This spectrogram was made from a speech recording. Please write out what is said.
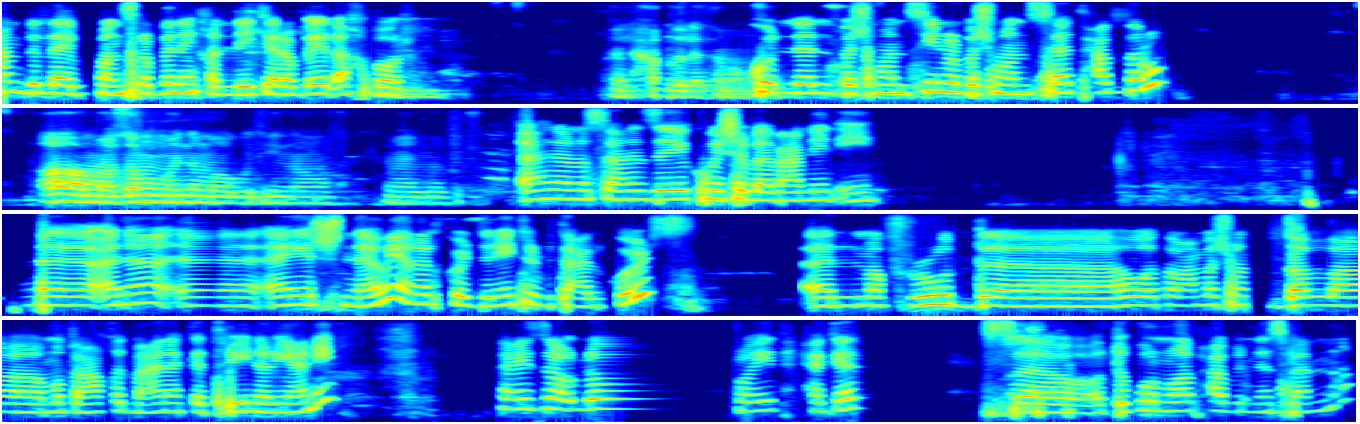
الحمد لله يا باشمهندس ربنا يخليك يا رب. إيه الأخبار؟ الحمد لله تمام. كل الباشمهندسين والباشمهندسات حضروا؟ آه معظمهم هنا موجودين آه تمام. أهلا وسهلا إزيكم يا شباب؟ عاملين إيه؟ آه أنا آه آية شناوي أنا الكوردينيتور بتاع الكورس. المفروض آه هو طبعا باشمهندس عبد الله متعاقد معانا كترينر يعني. عايزة أقول له شوية حاجات آه، تكون واضحة بالنسبة لنا.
